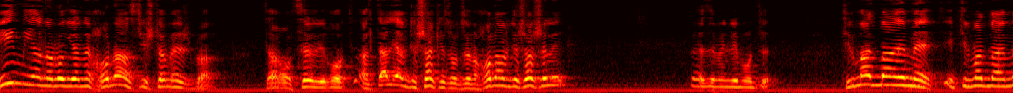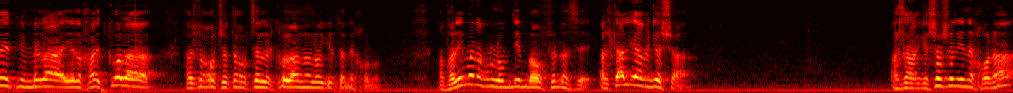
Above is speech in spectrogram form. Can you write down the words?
אם היא אנלוגיה נכונה, אז תשתמש בה. אתה רוצה לראות, עלתה לי הרגשה כזאת, זה נכון ההרגשה שלי? ואיזה מין לימוד זה? תלמד מהאמת. אם תלמד מהאמת, ממילא יהיה לך את כל ההשלכות שאתה רוצה לכל האנלוגיות הנכונות. אבל אם אנחנו לומדים באופן הזה, עלתה לי הרגשה, אז ההרגשה שלי נכונה,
